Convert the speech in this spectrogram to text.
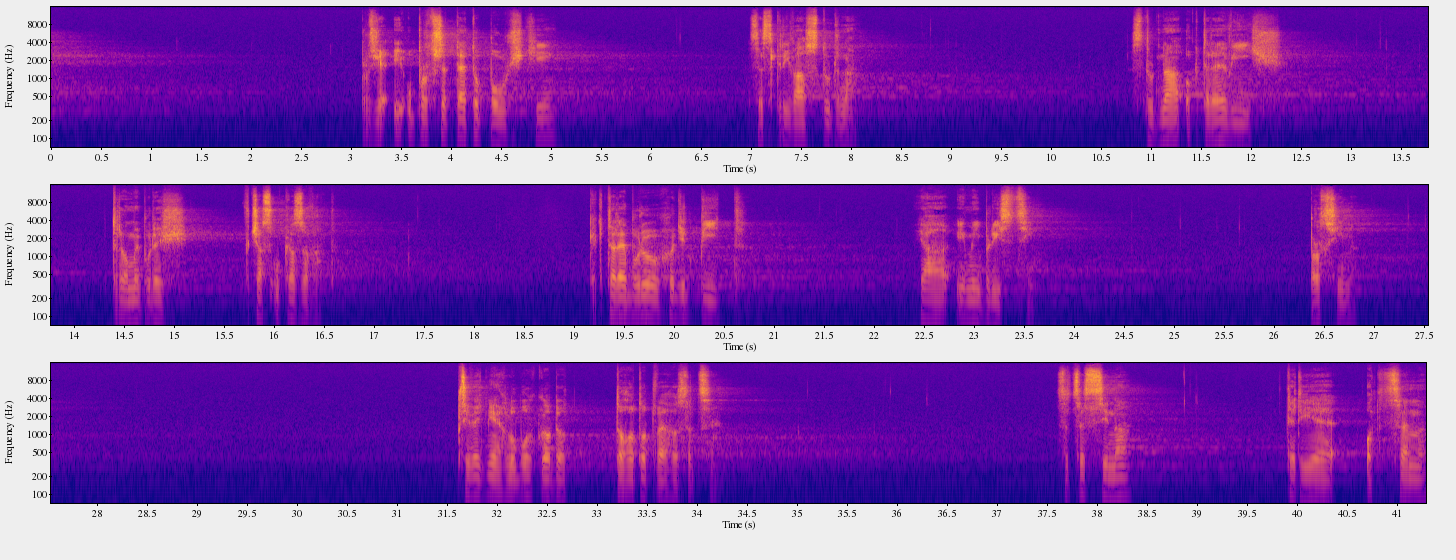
Protože i uprostřed této poušti se skrývá studna. Studna, o které víš, kterou mi budeš včas ukazovat, ke které budu chodit pít, já i mý blízcí. Prosím, přiveď mě hluboko do tohoto tvého srdce. Srdce syna, který je otcem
